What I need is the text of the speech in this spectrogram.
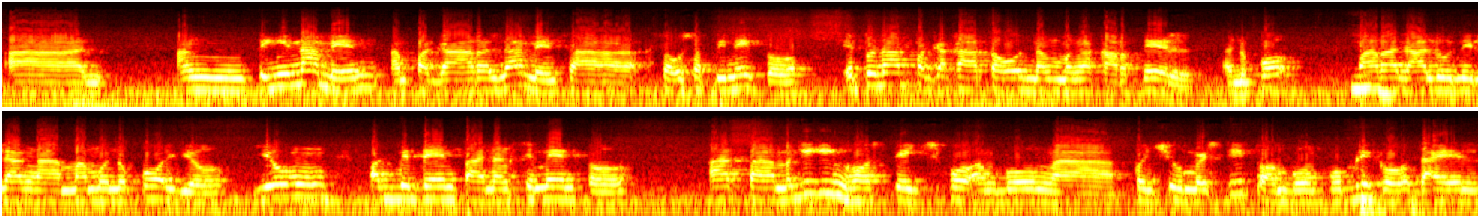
Ah, ang tingin namin, ang pag-aaral namin sa sa usapin na ito, ito na ang pagkakataon ng mga kartel. Ano po? Para lalo nilang ah, mamonopolyo yung pagbebenta ng semento at ah, magiging hostage po ang buong ah, consumers dito, ang buong publiko dahil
